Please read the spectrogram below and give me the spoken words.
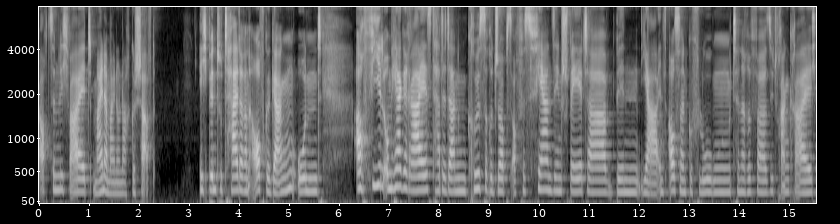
auch ziemlich weit meiner Meinung nach geschafft. Ich bin total darin aufgegangen und auch viel umhergereist, hatte dann größere Jobs auch fürs Fernsehen später, bin ja ins Ausland geflogen, Teneriffa, Südfrankreich,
